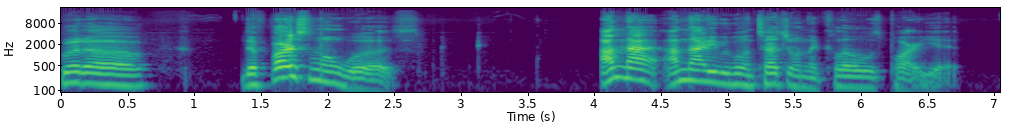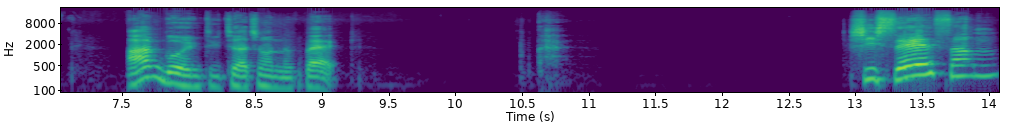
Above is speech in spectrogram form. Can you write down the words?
but uh the first one was I'm not I'm not even going to touch on the clothes part yet. I'm going to touch on the fact she said something.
